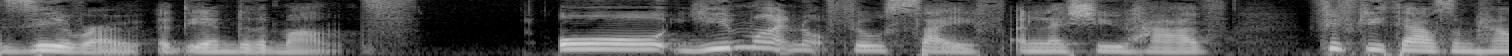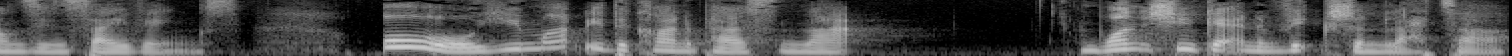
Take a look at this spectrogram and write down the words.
zero at the end of the month. Or you might not feel safe unless you have £50,000 in savings. Or you might be the kind of person that once you get an eviction letter,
